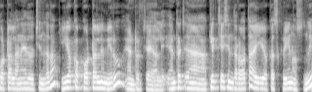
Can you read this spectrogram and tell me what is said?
పోర్టల్ అనేది వచ్చింది కదా? ఈ యొక్క పోర్టల్ని మీరు ఎంటర్ చేయాలి. ఎంటర్ క్లిక్ చేసిన తర్వాత ఈ యొక్క స్క్రీన్ వస్తుంది.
